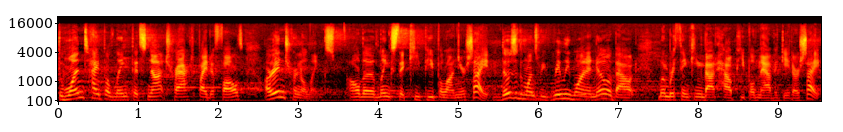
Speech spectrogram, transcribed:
The one type of link that's not tracked by default are internal links, all the links that keep people on your site. Those are the ones we really want to know about when we're thinking about how people navigate our site.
